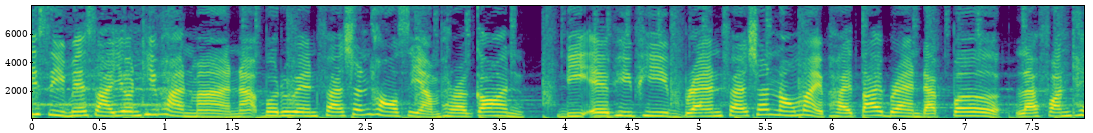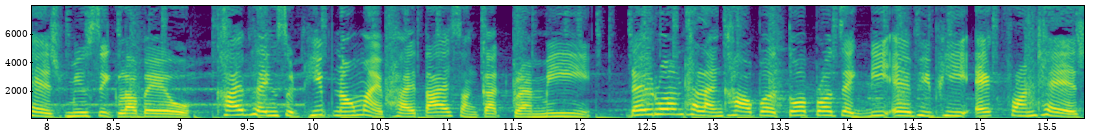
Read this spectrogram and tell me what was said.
24เมษายนที่ผ่านมาณบริเวณแฟชั่นฮอลล์สยามพารากอน DAPP แบรนด์แฟชั่นน้องใหม่ภายใต้แบรนด์ Dapper และ Frontage Music Label ค่ายเพลงสุดฮิปน้องใหม่ภายใต้สังกัด Grammy ได้ร่วมแถลงข่าวเปิดตัวโปรเจกต์ DAPP X Frontage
